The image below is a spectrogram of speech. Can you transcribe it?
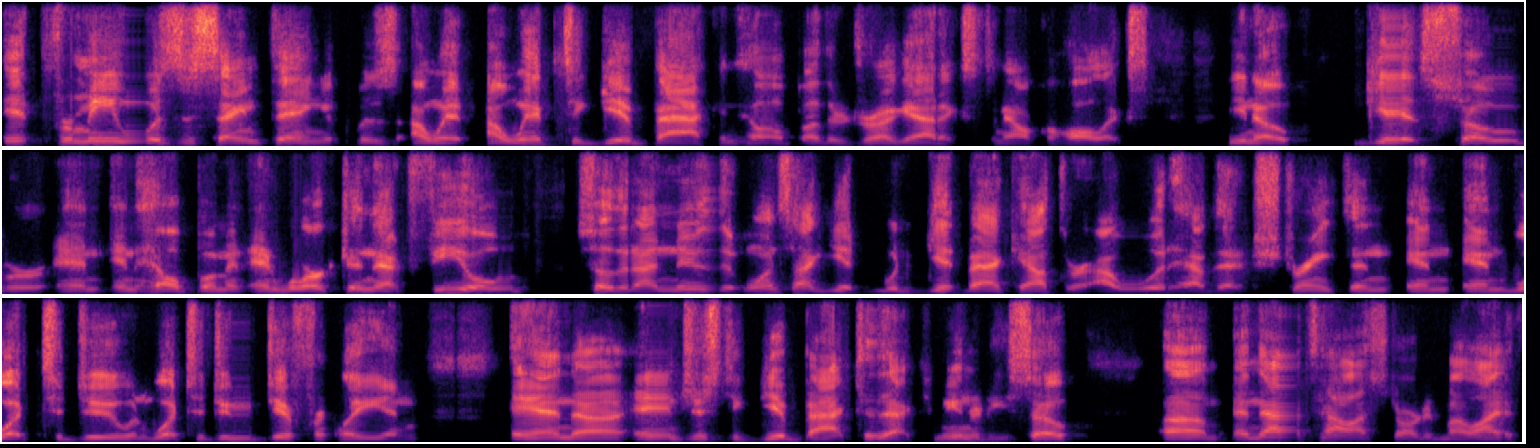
it for me was the same thing. It was I went I went to give back and help other drug addicts and alcoholics, you know, get sober and and help them and, and worked in that field so that I knew that once I get would get back out there, I would have that strength and and and what to do and what to do differently and and uh, and just to give back to that community. So um, and that's how I started my life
